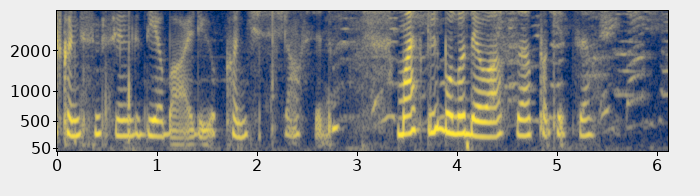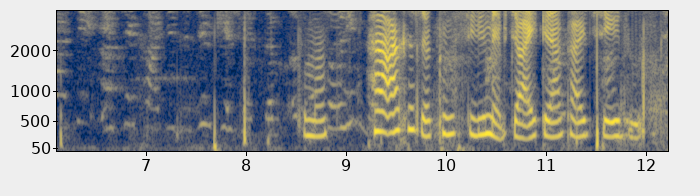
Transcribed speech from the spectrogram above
Kanisim silindi diye bağırıyor. Kanis yanlış dedim. Maskeli bolo devasa paketi. Tamam. Ha arkadaşlar konu silinmemiş. Ekran kaydı şeyi durmuş.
